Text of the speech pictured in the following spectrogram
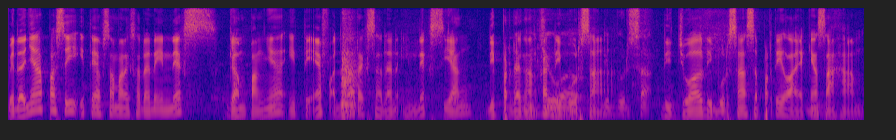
Bedanya apa sih ETF sama reksadana indeks? Gampangnya ETF adalah reksadana indeks yang diperdagangkan di Dijual bursa. di bursa. Dijual di bursa seperti layaknya saham.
